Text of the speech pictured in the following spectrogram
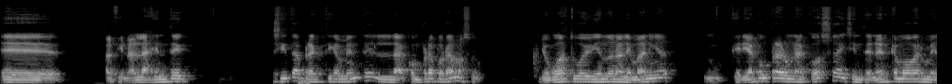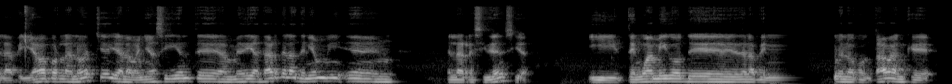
eh, al final la gente necesita prácticamente la compra por Amazon. Yo cuando estuve viviendo en Alemania quería comprar una cosa y sin tener que moverme la pillaba por la noche y a la mañana siguiente a media tarde la tenía en, en, la residencia. Y tengo amigos de, de la península me lo contaban que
